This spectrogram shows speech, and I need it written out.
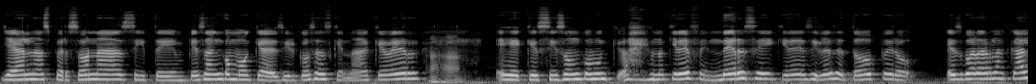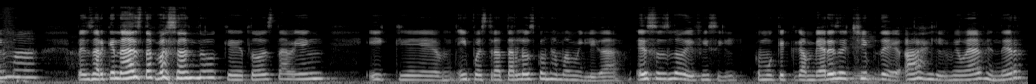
llegan las personas y te empiezan como que a decir cosas que nada que ver. Eh, que sí son como que ay, uno quiere defenderse y quiere decirles de todo, pero es guardar la calma, pensar que nada está pasando, que todo está bien y que y pues tratarlos con amabilidad. Eso es lo difícil, como que cambiar ese chip de, ay, me voy a defender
